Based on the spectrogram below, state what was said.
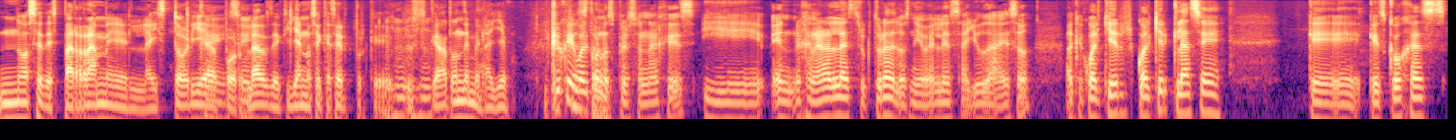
no se desparrame la historia por lados de que ya no sé qué hacer porque pues. ¿a dónde me la llevo? Y creo que igual Justo. con los personajes y en general la estructura de los niveles ayuda a eso. A que cualquier, cualquier clase que, que escojas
